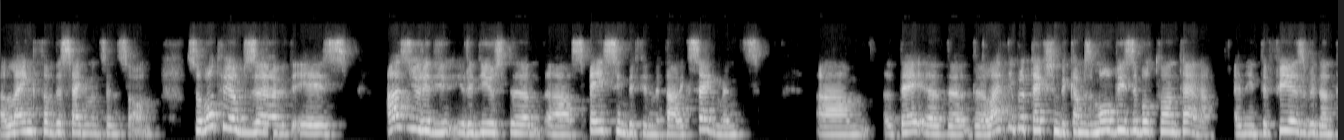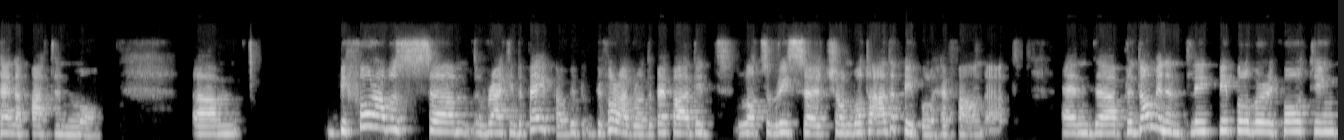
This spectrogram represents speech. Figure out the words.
uh, length of the segments, and so on. So what we observed is as you, redu- reduce the uh, spacing between metallic segments, um, they, uh, the, the lightning protection becomes more visible to antenna and interferes with antenna pattern more. Um, before I was um, writing the paper, before I wrote the paper, I did lots of research on what other people have found out. And uh, predominantly, people were reporting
